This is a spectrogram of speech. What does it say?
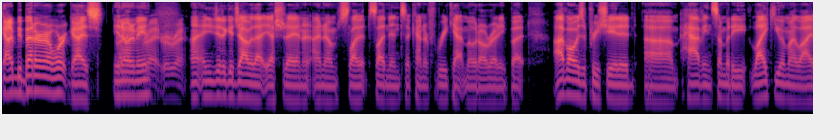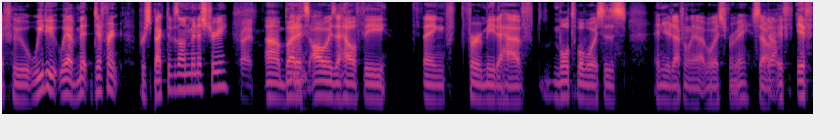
got to be better at work, guys. You know what I mean? Right, right, right. Uh, and you did a good job of that yesterday. And I know I'm slide, sliding into kind of recap mode already, but I've always appreciated um, having somebody like you in my life who we do we have different perspectives on ministry, Right. uh, but it's always a healthy thing for me to have multiple voices. And you're definitely that voice for me. So Yeah. if if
